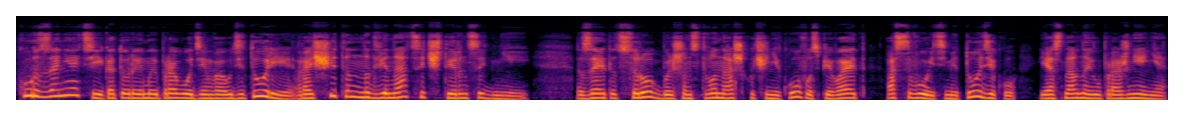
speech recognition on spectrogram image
Курс занятий, которые мы проводим в аудитории, рассчитан на 12-14 дней. За этот срок большинство наших учеников успевает освоить методику и основные упражнения,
